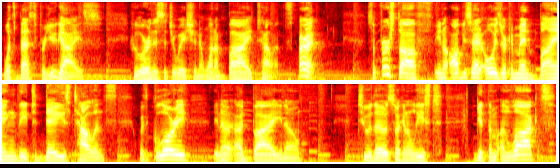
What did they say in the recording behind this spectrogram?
what's best for you guys who are in this situation and want to buy talents. All right. So first off, you know, obviously I'd always recommend buying the today's talents with glory. You know, I'd buy, you know, two of those so I can at least get them unlocked.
